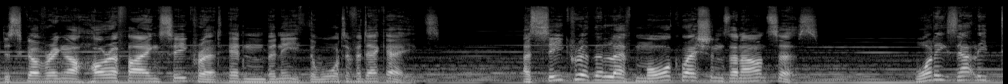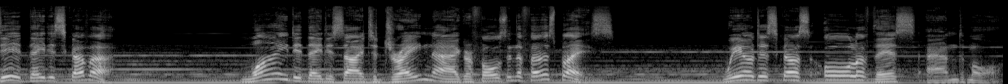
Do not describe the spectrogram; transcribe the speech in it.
discovering a horrifying secret hidden beneath the water for decades. A secret that left more questions than answers. What exactly did they discover? Why did they decide to drain Niagara Falls in the first place? We'll discuss all of this and more.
